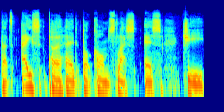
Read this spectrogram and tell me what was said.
That's aceperhead.com slash SGP.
